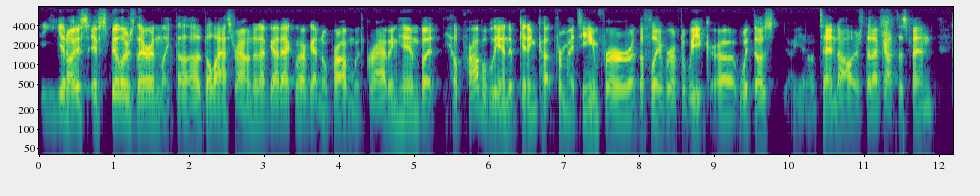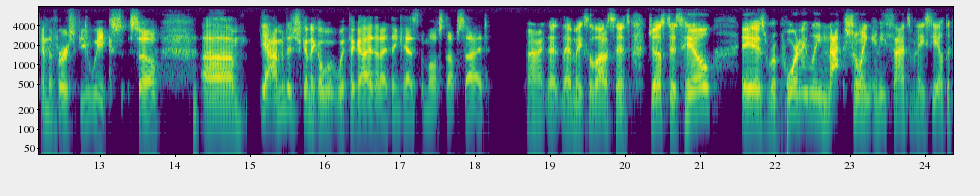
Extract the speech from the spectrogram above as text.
you know, if if Spiller's there in like the the last round and I've got Ekeler, I've got no problem with grabbing him, but he'll probably end up getting cut from my team for the flavor of the week uh, with those you know ten dollars that I've got to spend in the first few weeks. So, um, yeah, I'm just gonna go with the guy that I think has the most upside. All right, that that makes a lot of sense. Justice Hill is reportedly not showing any signs of an ACL.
